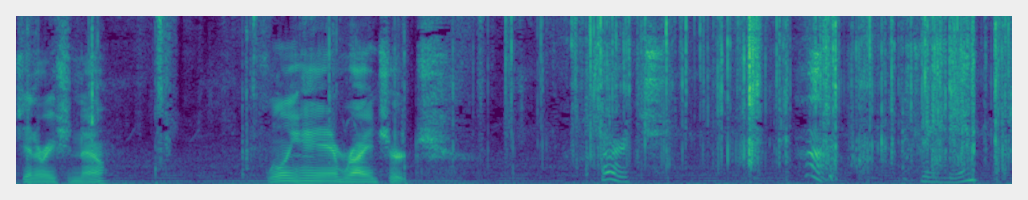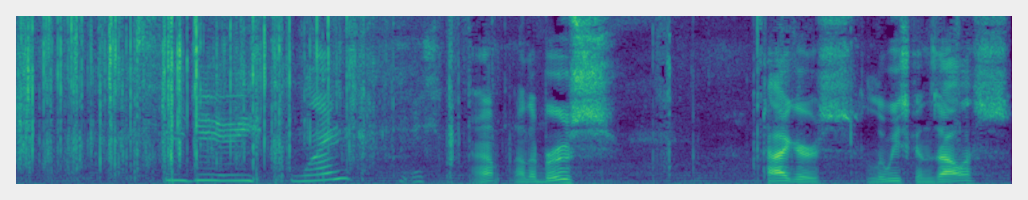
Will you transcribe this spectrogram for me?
Generation Now, Willingham, Ryan Church. church. Huh. That's. Do one. Yep, another Bruce. Tigers, Luis Gonzalez,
